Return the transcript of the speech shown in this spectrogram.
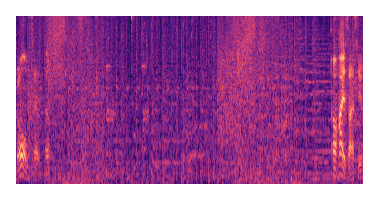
Golem set, though. Oh, hi, Xatu.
